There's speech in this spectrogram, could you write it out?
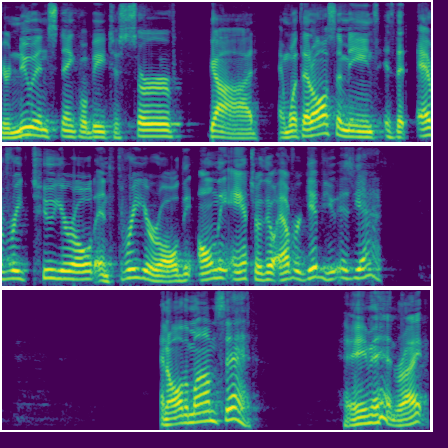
Your new instinct will be to serve God. And what that also means is that every two year old and three year old, the only answer they'll ever give you is yes. And all the moms said, Amen, right?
